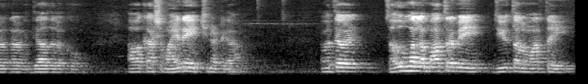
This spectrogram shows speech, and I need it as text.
వర్గాల విద్యార్థులకు అవకాశం ఆయనే ఇచ్చినట్టుగా. అయితే చదువు వల్ల మాత్రమే జీవితాలు మారుతాయి.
